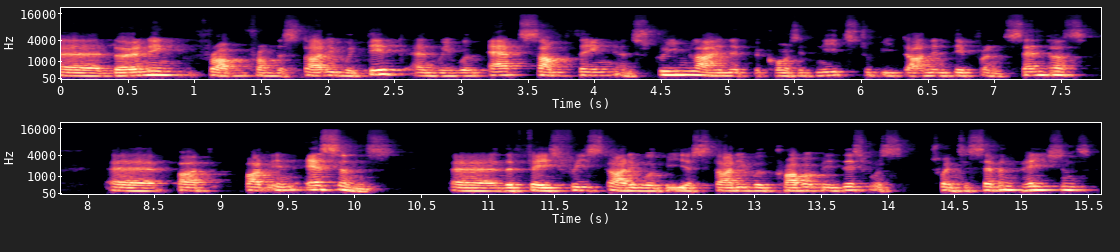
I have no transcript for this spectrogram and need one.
uh, learning from, from the study we did, and we will add something and streamline it because it needs to be done in different centers. Uh, but, but in essence, the phase three study will be a study with probably, this was 27 patients,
